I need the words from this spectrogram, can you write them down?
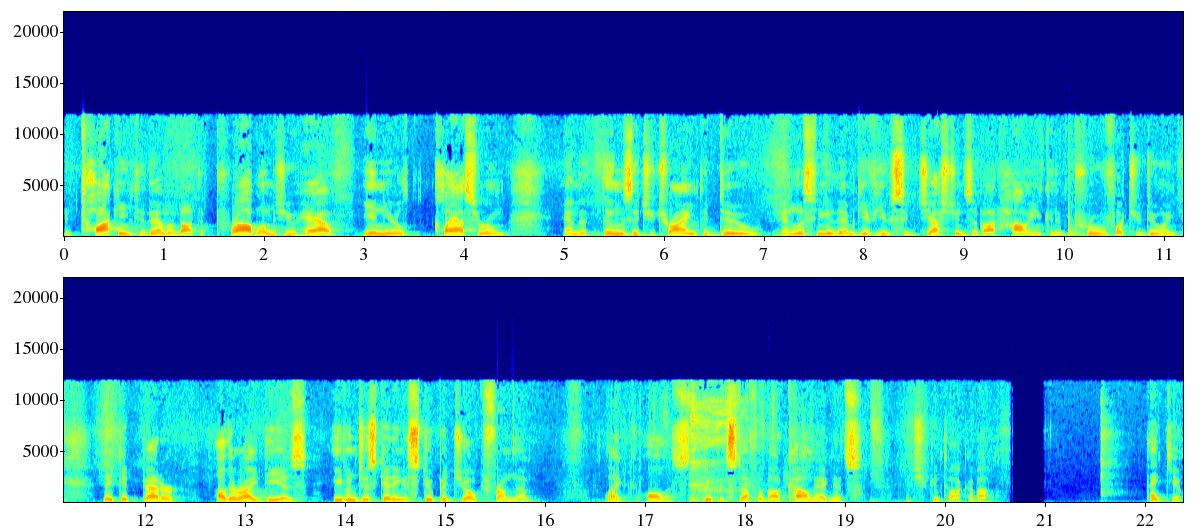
and talking to them about the problems you have in your classroom and the things that you're trying to do and listening to them give you suggestions about how you can improve what you're doing, make it better, other ideas, even just getting a stupid joke from them, like all the stupid stuff about cow magnets that you can talk about. Thank you.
